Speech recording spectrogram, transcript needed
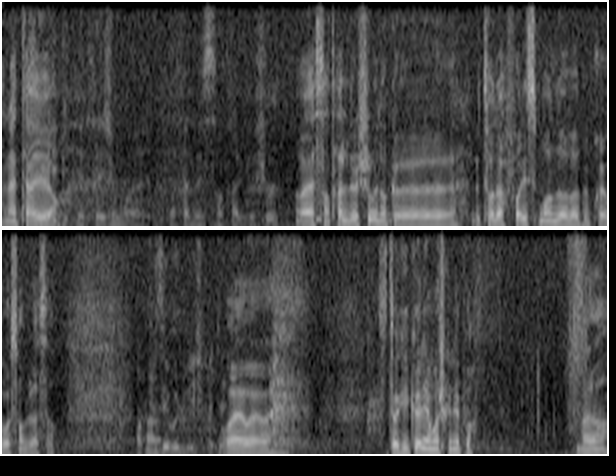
À l'intérieur. Notre région, euh, la fameuse centrale de chaud, Ouais, centrale de chaud, donc euh, le tour de refroidissement doit à peu près ressembler à ça. en plus évolué je peux te dire. Ouais, ouais, ouais. C'est toi qui connais, moi je connais pas. Voilà.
